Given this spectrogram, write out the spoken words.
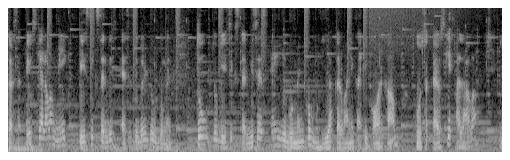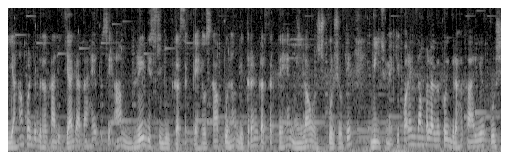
कर सकते हैं। उसके अलावा make basic service accessible to women तो जो बेसिक सर्विसेज़ हैं, ये वुमेन को मुहैया करवाने का एक और काम हो सकता है। उसके अलावा, यहाँ पर जो गृह कार्य किया जाता है, उसे आप रीडिस्ट्रीब्यूट कर सकते हैं। उसका आप पुनः वितरण कर सकते हैं महिलाओं और पुरुषों के बीच में कि फॉर एग्ज़ाम्पल अगर कोई गृह कार्य पुरुष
